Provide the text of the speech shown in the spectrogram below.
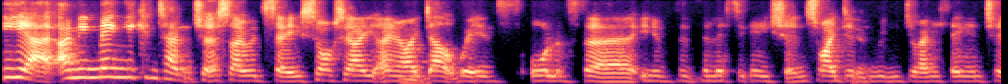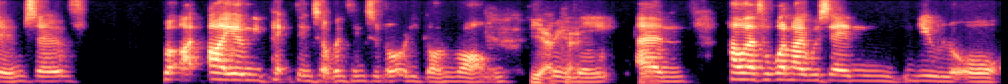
Yeah, I mean, mainly contentious, I would say. So obviously, I, I know mm. I dealt with all of the, you know, the, the litigation. So I didn't yeah. really do anything in terms of but I, I, only picked things up when things had already gone wrong. Yeah, really. Okay. Um, however, when I was in Newlaw,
